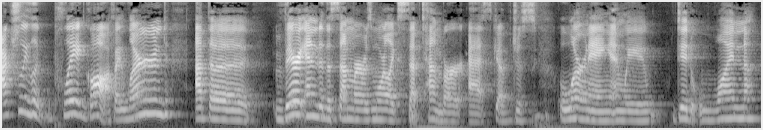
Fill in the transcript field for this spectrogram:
actually like play golf. I learned at the very end of the summer it was more like September esque of just learning, and we did one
